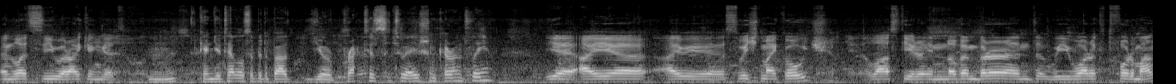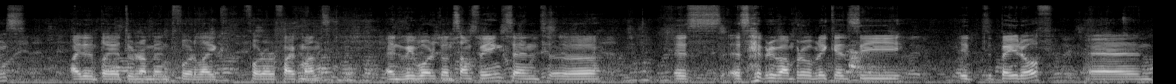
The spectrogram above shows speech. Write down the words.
and let's see where I can get. Mm. Can you tell us a bit about your practice situation currently? Yeah, I uh, I uh, switched my coach last year in November, and we worked four months. I didn't play a tournament for like four or five months, and we worked on some things and. Uh, as, as everyone probably can see, it paid off. And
